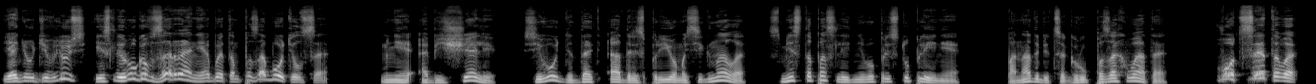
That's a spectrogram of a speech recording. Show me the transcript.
Я не удивлюсь, если Рогов заранее об этом позаботился». «Мне обещали сегодня дать адрес приема сигнала с места последнего преступления. Понадобится группа захвата. Вот с этого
